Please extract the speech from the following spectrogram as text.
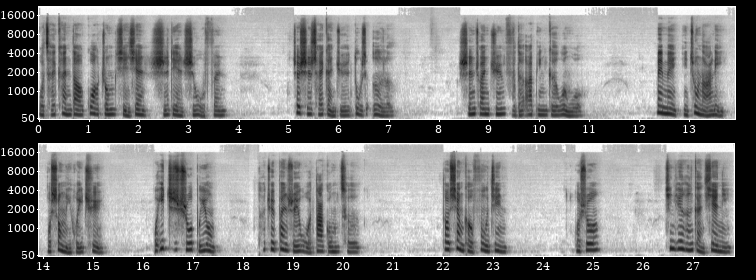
我才看到挂钟显现十点十五分。这时才感觉肚子饿了。身穿军服的阿兵哥问我：“妹妹，你住哪里？我送你回去。”我一直说不用。他却伴随我搭公车到巷口附近。我说：“今天很感谢你，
